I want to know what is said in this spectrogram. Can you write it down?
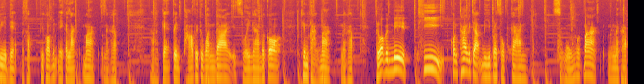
มีดเนี่ยนะครับมีความเป็นเอกลักษณ์มากนะครับแกะเป็นเท้าเวสสุวรรณได้สวยงามแล้วก็เข้มขลังมากนะครับ ถือว่าเป็นมีดที่ค่อนข้างที่จะมีประสบการณ์ สูงมากๆนะครับ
